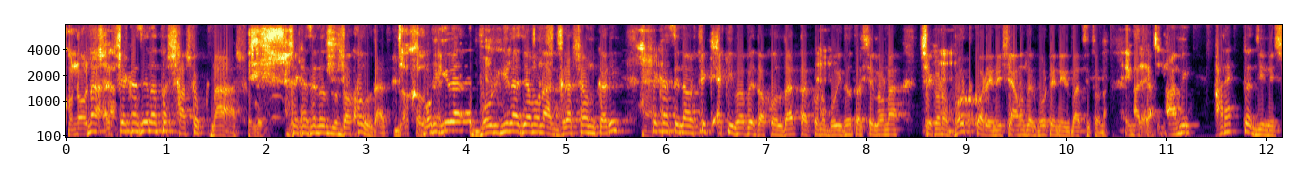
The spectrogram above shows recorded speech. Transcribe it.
কোন শেখ হাসিনা তো শাসক না আসলে শেখ হাসিনা তো দখলদার। বর্গিরা বর্গিরা যেমন আগ্রাসনকারী হ্যাঁ। শেখ হাসিনাও ঠিক একইভাবে দখলদার তার কোনো বৈধতা ছিল না সে কোনো ভোট করেনি সে আমাদের ভোটে নির্বাচিত না আচ্ছা. আমি আরেকটা জিনিস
